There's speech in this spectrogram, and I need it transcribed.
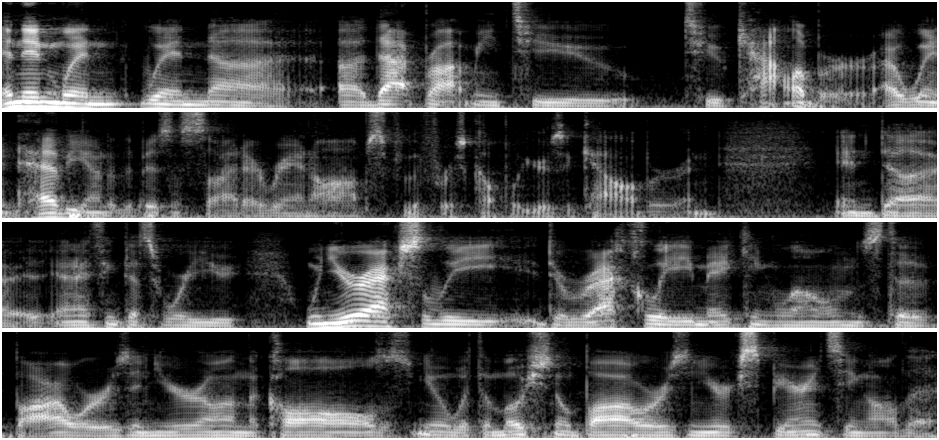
and then when when uh, uh, that brought me to to Caliber, I went heavy onto the business side. I ran ops for the first couple of years at Caliber, and and uh, and I think that's where you when you're actually directly making loans to borrowers and you're on the calls, you know, with emotional borrowers and you're experiencing all the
